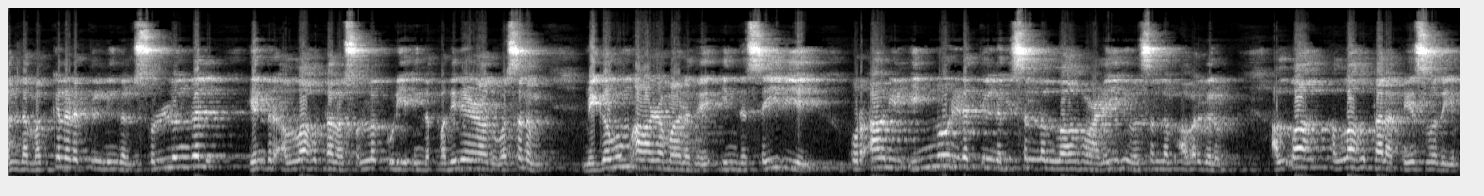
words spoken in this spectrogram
அந்த மக்களிடத்தில் நீங்கள் சொல்லுங்கள். என்று அல்லாஹு தாலா சொல்லக்கூடிய இந்த பதினேழாவது வசனம் மிகவும் ஆழமானது. இந்த செய்தியை குர்ஆனில் இன்னொரு இடத்தில் நபி ஸல்லல்லாஹு வசல்லம் அவர்களும் அல்லாஹ் அல்லாஹு தாலா பேசுவதையும்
